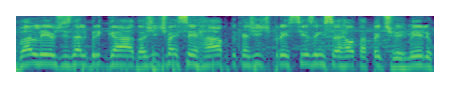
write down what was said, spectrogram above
Valeu, Gisele, obrigado. A gente vai ser rápido, que a gente precisa encerrar o tapete vermelho.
